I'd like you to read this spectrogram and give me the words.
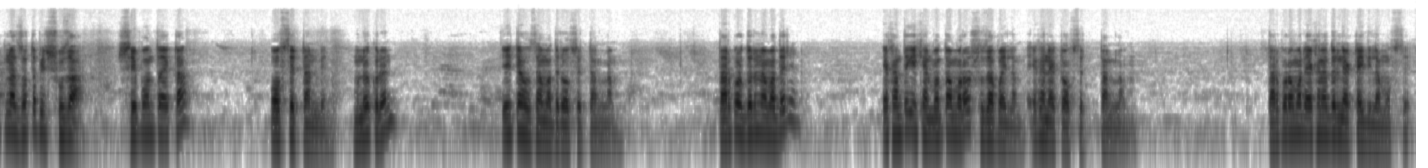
আপনার যত ফিট সোজা, সে পর্যন্ত একটা অফসেট টানবেন। মনে করেন এইটা হচ্ছে আমাদের অফসেট টানলাম। তারপর ধরেন আমাদের এখান থেকে এখান পর্যন্ত আমরা সোজা পাইলাম, এখানে একটা অফসেট টানলাম। তারপর আমরা এখানে ধরেন একটাই দিলাম অফসেট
